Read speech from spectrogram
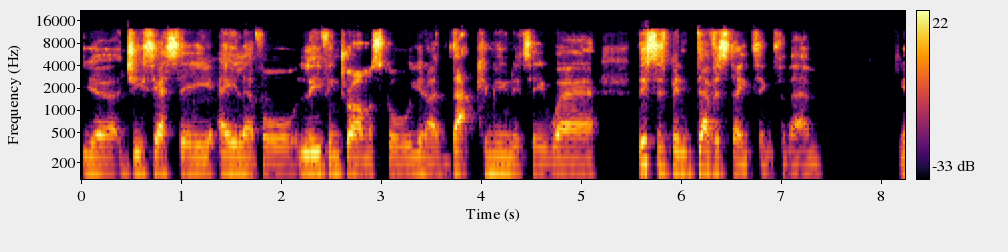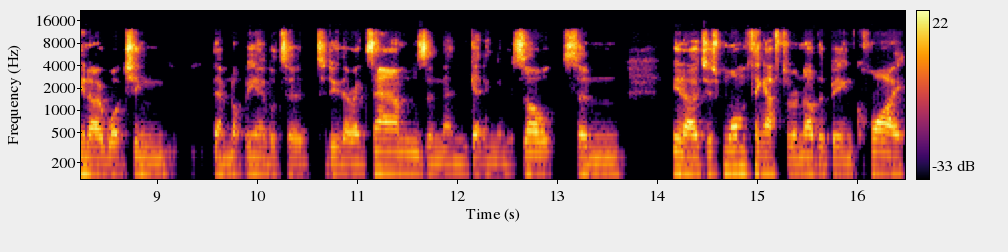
your GCSE A level leaving drama school you know that community where this has been devastating for them you know watching them not being able to to do their exams and then getting the results. And you know, just one thing after another being quite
